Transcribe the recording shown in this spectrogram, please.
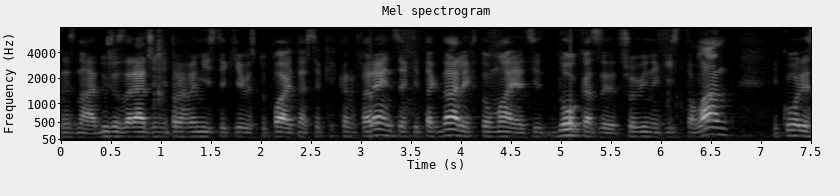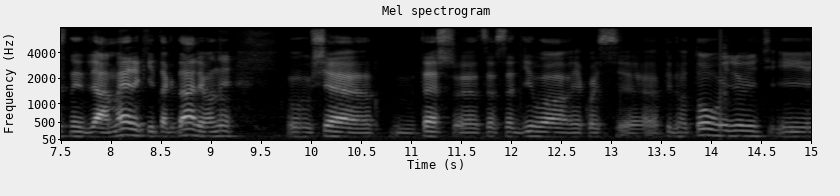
Не знаю, дуже заряджені програмісти, які виступають на всяких конференціях і так далі. Хто має ці докази, що він якийсь талант і корисний для Америки і так далі. Вони е, ще теж е, це все діло якось е, підготовлюють. І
